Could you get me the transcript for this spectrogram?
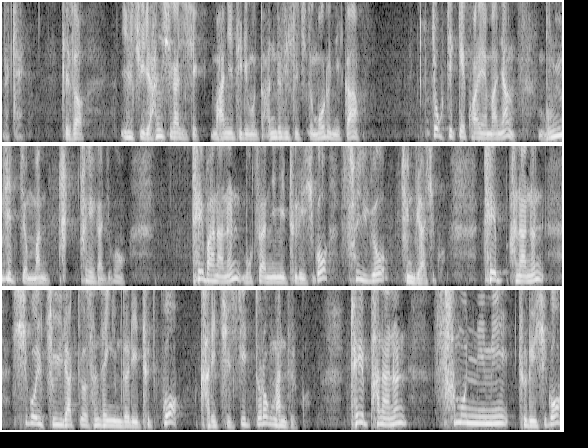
이렇게. 그래서 일주일에 한 시간씩 많이 드리면 또 안 들으실지도 모르니까 쪽집게 과외 마냥 문제점만 탁탁 해가지고 탭 하나는 목사님이 들으시고 설교 준비하시고 탭 하나는 시골 주일학교 선생님들이 듣고 가르칠 수 있도록 만들고 탭 하나는 사모님이 들으시고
